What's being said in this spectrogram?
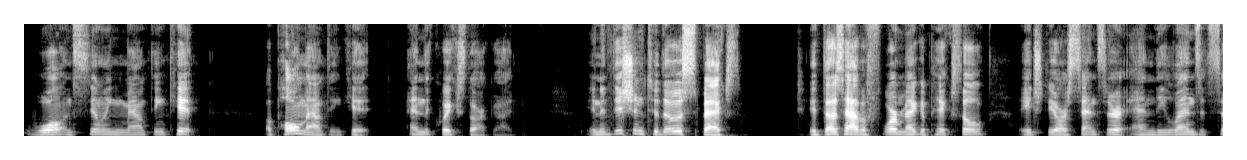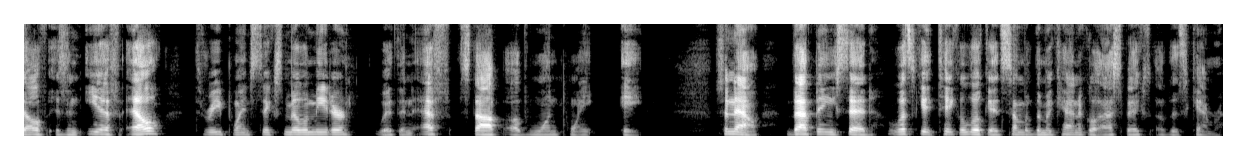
wall and ceiling mounting kit, a pole mounting kit, and the quick start guide. In addition to those specs, it does have a 4 megapixel HDR sensor, and the lens itself is an EFL 3.6 millimeter with an f stop of 1.8. So now, that being said, let's get take a look at some of the mechanical aspects of this camera.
